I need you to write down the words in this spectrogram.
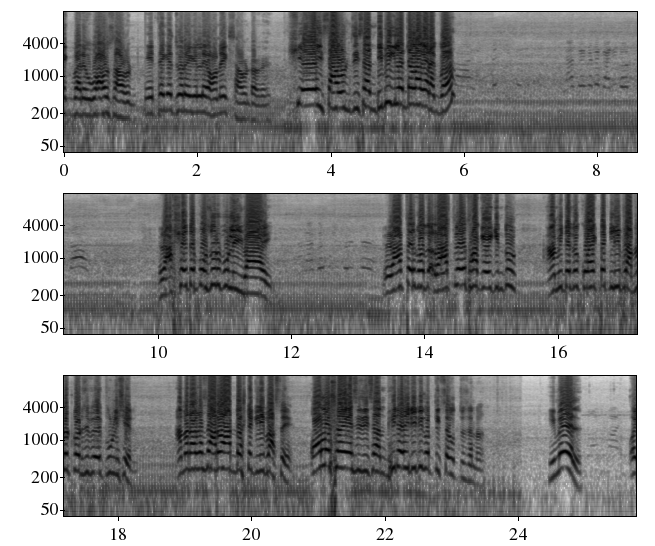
একবারে ওয়াও সাউন্ড এর থেকে জোরে গেলে অনেক সাউন্ড হবে। সেই সাউন্ড দিশান ডিবি গ্লেটটা লাগায় রাখবা রাজশাহীতে প্রচুর পুলিশ ভাই। রাতের কথা রাত্রেও থাকে কিন্তু আমি দেখো কয়েকটা ক্লিপ আপলোড করেছি ওই পুলিশের। আমার কাছে আরও আট দশটা ক্লিপ আছে। অলস হয়ে গেছি দিশান ভিডিও এডিটই করতে ইচ্ছা করতেছে না। হিমেল ওই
